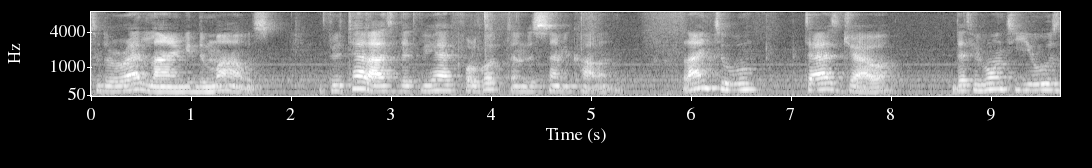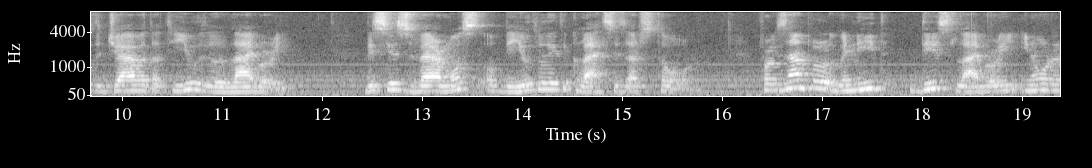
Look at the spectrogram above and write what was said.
to the red line with the mouse, will tell us that we have forgotten the semicolon. Line 2 tells Java that we want to use the java.util library. This is where most of the utility classes are stored. For example, we need this library in order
